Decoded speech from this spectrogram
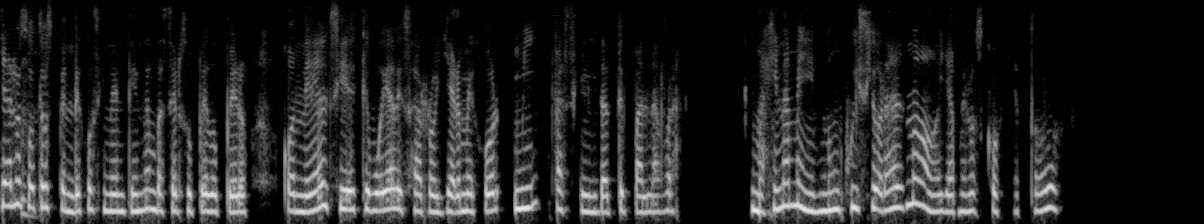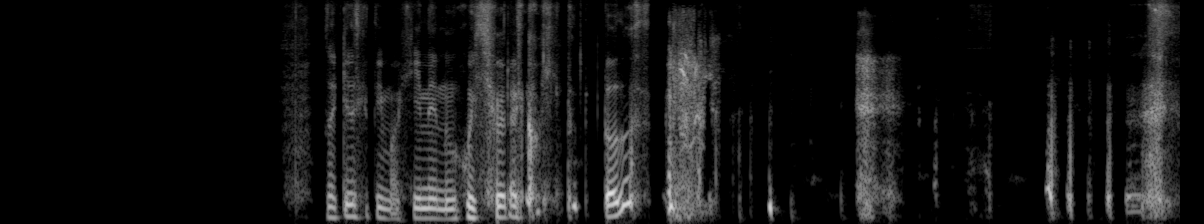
Ya los otros pendejos si no entienden va a ser su pedo, pero con él sí es que voy a desarrollar mejor mi facilidad de palabra. Imagíname en un juicio oral, no, ya me los cogí a todos. O sea, ¿quieres que te imaginen un juicio oral cogiendo de todos?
